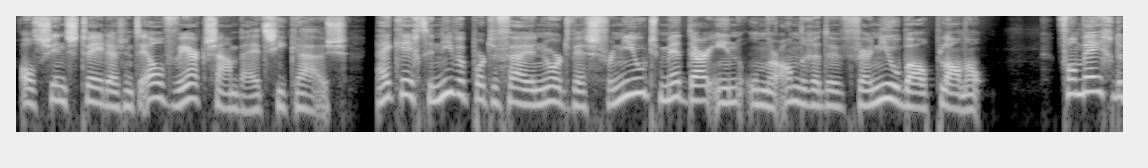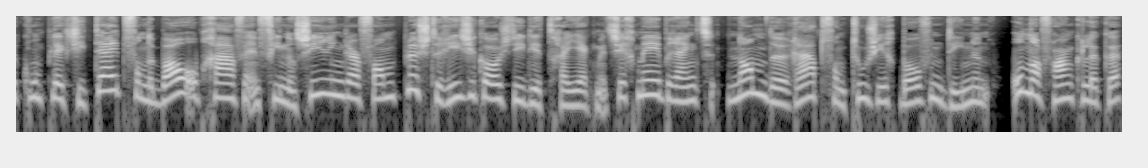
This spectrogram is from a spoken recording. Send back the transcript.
al sinds 2011 werkzaam bij het ziekenhuis. Hij kreeg de nieuwe portefeuille Noordwest vernieuwd met daarin onder andere de vernieuwbouwplannen. Vanwege de complexiteit van de bouwopgave en financiering daarvan, plus de risico's die dit traject met zich meebrengt, nam de Raad van Toezicht bovendien een onafhankelijke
